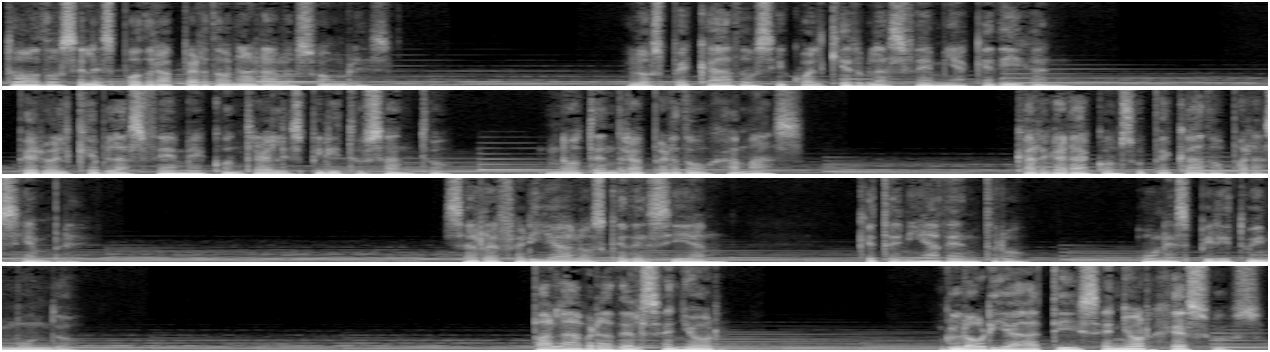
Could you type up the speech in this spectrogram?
todo se les podrá perdonar a los hombres, los pecados y cualquier blasfemia que digan, pero el que blasfeme contra el Espíritu Santo no tendrá perdón jamás, cargará con su pecado para siempre. Se refería a los que decían que tenía dentro un espíritu inmundo Palabra del Señor. Gloria a ti, Señor Jesús.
